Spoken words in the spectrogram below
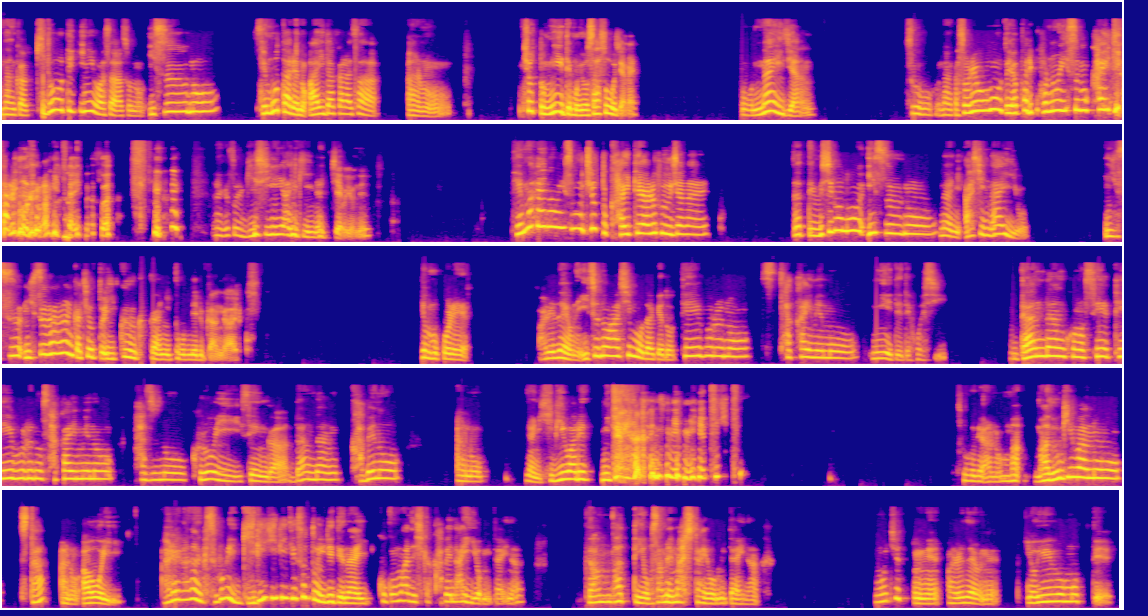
なんか軌道的にはさ、その椅子の背もたれの間からさ、あの、ちょっと見えても良さそうじゃない？ないじゃん。そう、なんかそれを思うと、やっぱりこの椅子も書いてあるのではみたいなさ、なんかそういう疑心暗鬼になっちゃうよね。手前の椅子もちょっと書いてある風じゃない？だって後ろの椅子の何足ないよ。椅子、椅子がなんかちょっと異空間に飛んでる感がある。でもこれ、あれだよね。椅子の足もだけど、テーブルの境目も見えててほしい。だんだんこのテーブルの境目のはずの黒い線が、だんだん壁の、あの、何、ひび割れみたいな感じに見えてきて。そうで、あの、ま、窓際のツタ？あの、青い。あれがなんかすごいギリギリで外に出てない、ここまでしか壁ないよ、みたいな。頑張って収めましたよ、みたいな。もうちょっとね、あれだよね。余裕を持って、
